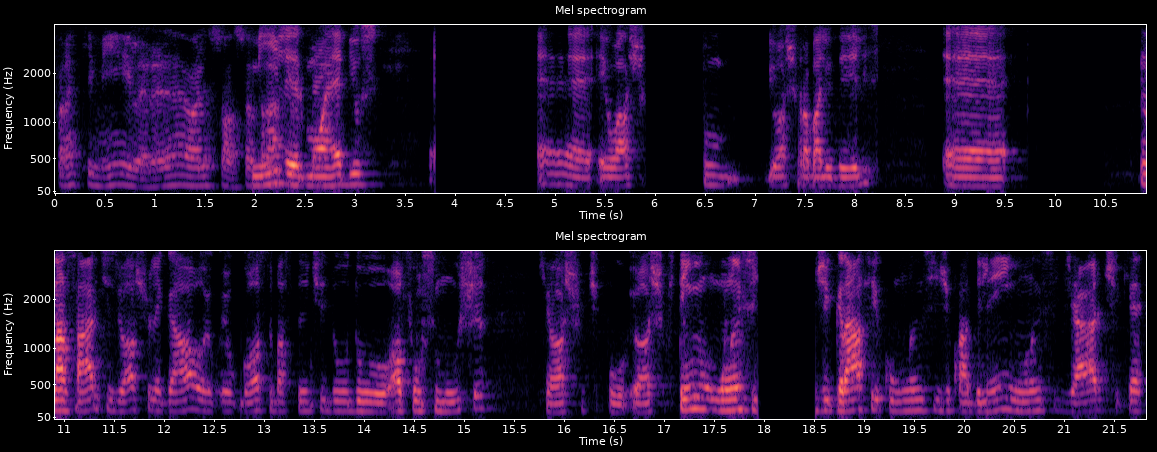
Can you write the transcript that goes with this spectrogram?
Frank Miller, é, olha só, Miller, Moebius, é, eu acho eu acho o trabalho deles. É, nas artes eu acho legal, eu, eu, gosto bastante do, do Alfonso Mucha, que eu acho, tipo, eu acho que tem um lance de gráfico, um lance de quadrinho, um lance de arte que é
